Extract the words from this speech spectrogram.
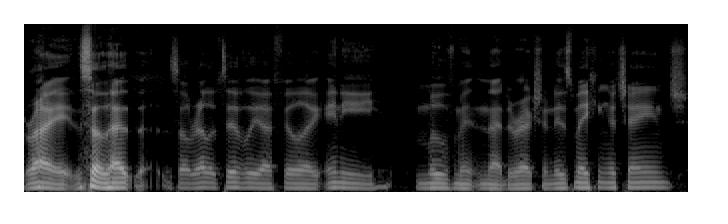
right. So that so relatively I feel like any movement in that direction is making a change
